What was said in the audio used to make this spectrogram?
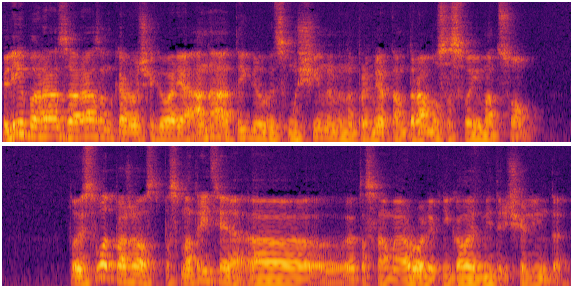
Либо раз за разом, короче говоря, она отыгрывает с мужчинами, например, там драму со своим отцом. То есть вот, пожалуйста, посмотрите э, это самое ролик Николая Дмитриевича Линда.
